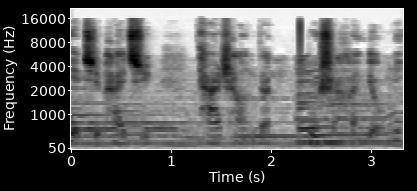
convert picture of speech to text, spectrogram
也去拍曲，他唱的不是很有名。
